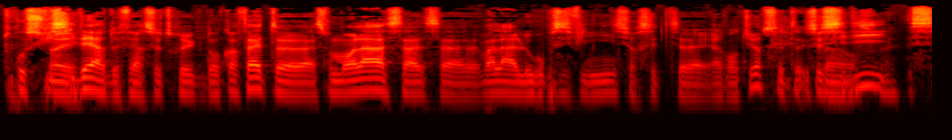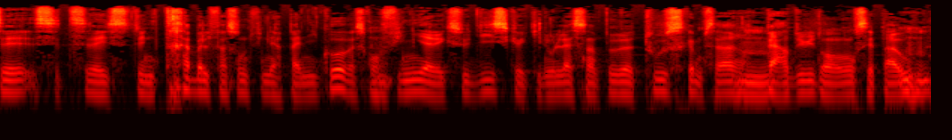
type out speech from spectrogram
trop suicidaire de faire ce truc. Donc, en fait, euh, à ce moment-là, ça, ça, voilà, le groupe s'est fini sur cette euh, aventure. Ceci dit, ouais. c'est c'était une très belle façon de finir Panico parce qu'on finit avec ce disque qui nous laisse un peu tous comme ça, Mhm. perdus dans on sait pas où. Mhm.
